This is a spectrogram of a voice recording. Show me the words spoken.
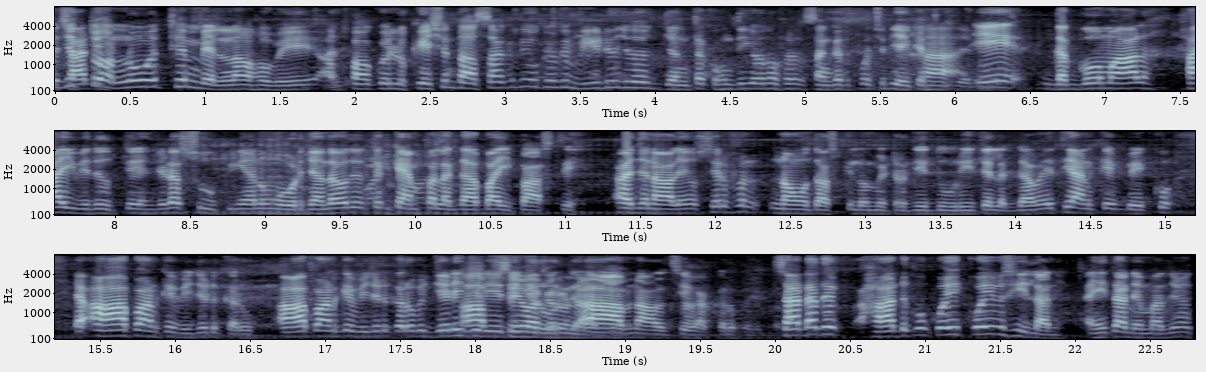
ਤੇ ਜੇ ਤੁਹਾਨੂੰ ਇੱਥੇ ਮਿਲਣਾ ਹੋਵੇ ਆਪਾਂ ਕੋਈ ਲੋਕੇਸ਼ਨ ਦੱਸ ਸਕਦੇ ਹੋ? ਕਿਉਂਕਿ ਵੀਡੀਓ ਜਦੋਂ ਜਨਤਕ ਹੁੰਦੀ ਹੈ ਉਦੋਂ ਫਿਰ ਸੰਗਤ ਪੁੱਛਦੀ ਹੈ ਹਾਂ ਕਿੱਥੇ ਇਹ ਗੱਗੋਮਾਲ ਹਾਈਵੇ ਦੇ ਉੱਤੇ ਜਿਹੜਾ ਸੂਪੀਆਂ ਨੂੰ ਮੋੜ ਜਾਂਦਾ ਉਹਦੇ ਉੱਤੇ ਕੈਂਪ ਲੱਗਾ ਬਾਈਪਾਸ ਤੇ। ਅੱਜ ਨਾਲੇ ਸਿਰਫ 9-10 ਕਿਲੋਮੀਟਰ ਦੀ ਦੂਰੀ ਤੇ ਲੱਗਾ ਵਾ। ਇੱਥੇ ਆਣ ਕੇ ਵੇਖੋ ਆਪ ਆਣ ਕੇ ਵਿਜ਼ਿਟ ਕਰੋ। ਆਪ ਆਣ ਕੇ ਵਿਜ਼ਿਟ ਕਰੋ ਵੀ ਜਿਹੜੀ ਆਪ ਚੀਜ਼ ਦੀ ਜ਼ਰੂਰਤ। ਆਪ ਨਾਲ ਸੇਵਾ ਕਰੋ। ਸਾਡਾ ਤੇ ਹੱਡ ਕੋ ਕੋਈ ਕੋਈ ਵਸੀਲਾ ਨਹੀਂ। ਅਸੀਂ ਤੁਹਾਡੇ ਮਾਧਿਅਮ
